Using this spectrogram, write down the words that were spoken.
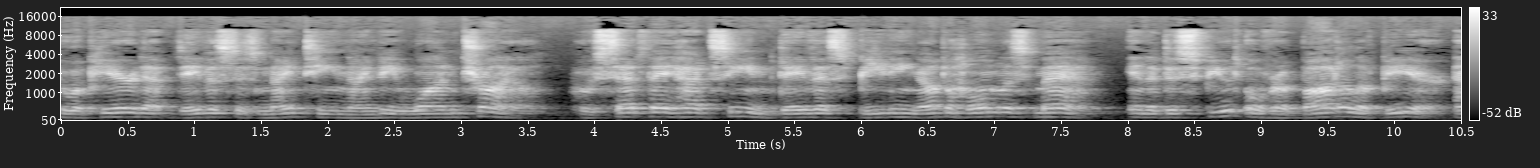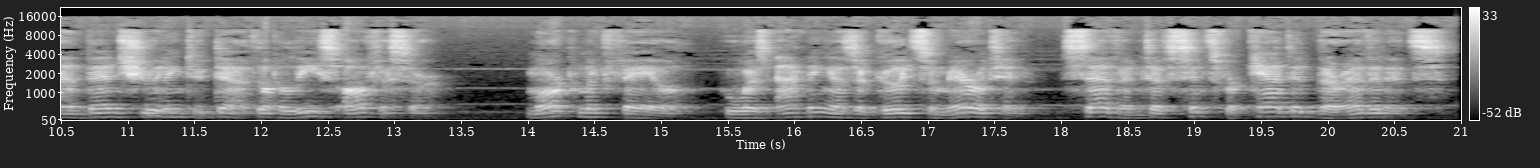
who appeared at Davis's 1991 trial, who said they had seen Davis beating up a homeless man in a dispute over a bottle of beer and then shooting to death a police officer. Mark MacPhail, who was acting as a good Samaritan, seven have since recanted their evidence.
